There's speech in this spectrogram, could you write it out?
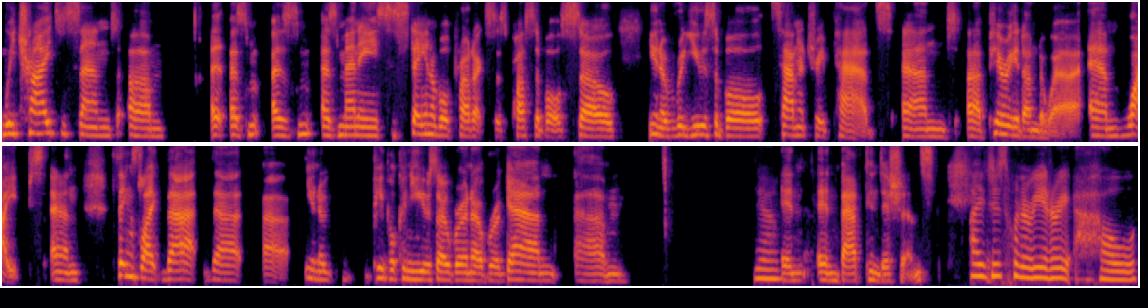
we try to send um, as as as many sustainable products as possible. So you know, reusable sanitary pads and uh, period underwear and wipes and things like that that uh, you know people can use over and over again. Um, yeah in in bad conditions i just want to reiterate how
